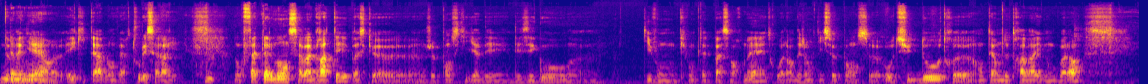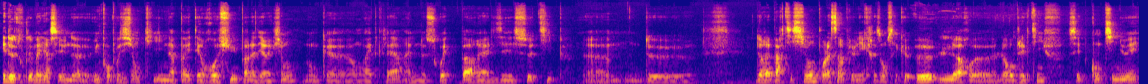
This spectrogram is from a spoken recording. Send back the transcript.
de, manière, équitable envers tous les salariés. Mm. Donc, fatalement, ça va gratter parce que je pense qu'il y a des, des égaux qui vont, qui vont peut-être pas s'en remettre, ou alors des gens qui se pensent euh, au-dessus d'autres euh, en termes de travail, donc voilà. Et de toutes les manières, c'est une, une, proposition qui n'a pas été reçue par la direction, donc euh, on va être clair, elle ne souhaite pas réaliser ce type de, de répartition pour la simple et unique raison, c'est que eux, leur, leur objectif, c'est de continuer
